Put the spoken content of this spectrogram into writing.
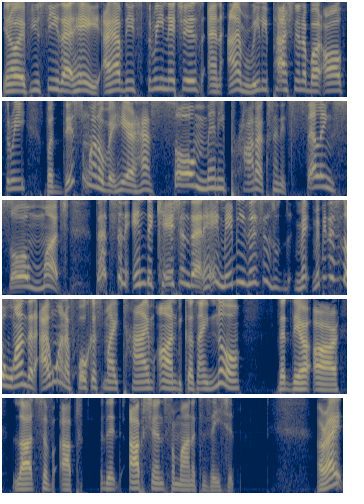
You know, if you see that, hey, I have these three niches and I'm really passionate about all three, but this one over here has so many products and it's selling so much. That's an indication that hey, maybe this is maybe this is the one that I want to focus my time on because I know that there are lots of op- options for monetization. All right?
